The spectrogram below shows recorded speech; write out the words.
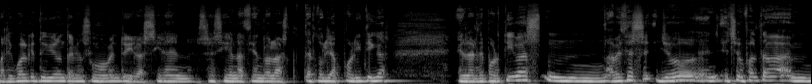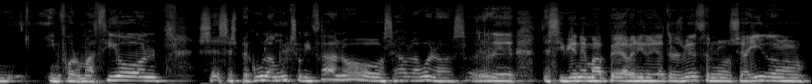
al igual que tuvieron también en su momento y las siguen, se siguen haciendo las tertulias políticas. En las deportivas, mm, a veces yo he hecho en falta mm, información, se, especula mucho quizá, ¿no? O se habla, bueno, de, si viene Mapé, ha venido ya tres veces, no se ha ido.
